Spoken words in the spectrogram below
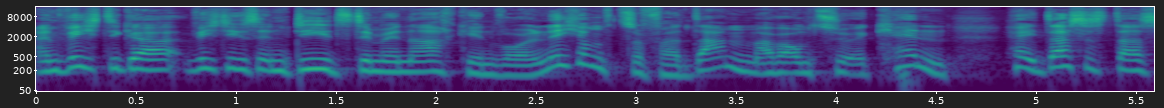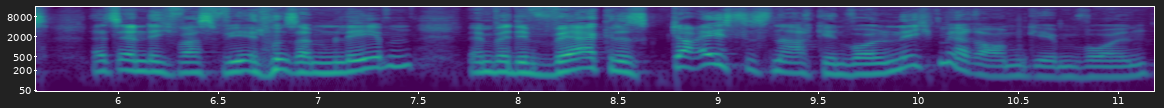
ein wichtiger, wichtiges Indiz, dem wir nachgehen wollen. Nicht um zu verdammen, aber um zu erkennen, hey, das ist das letztendlich, was wir in unserem Leben, wenn wir dem Werke des Geistes nachgehen wollen, nicht mehr Raum geben wollen,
